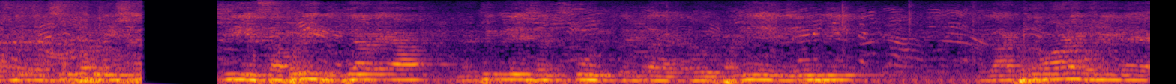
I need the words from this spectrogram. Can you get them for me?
under the supervision Sri Sabari Vidyalaya matriculation school என்ற ஒரு பள்ளியை நிறுவி அற்புதமான முறையில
